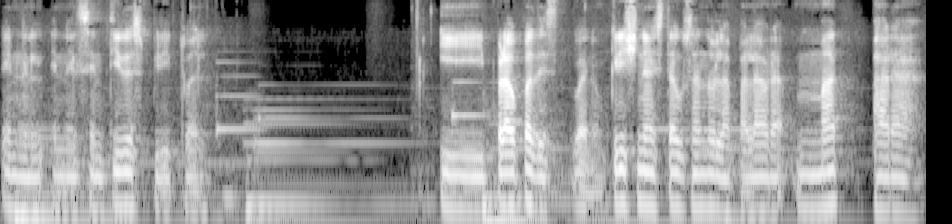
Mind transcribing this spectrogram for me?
en el, sentido espiritual. Y Prabhupada, bueno, Krishna está usando la palabra mat para,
